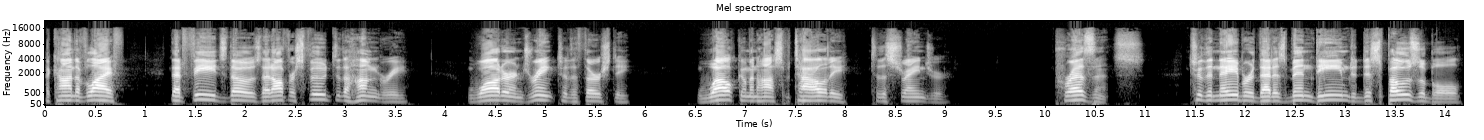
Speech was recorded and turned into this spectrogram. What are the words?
A kind of life that feeds those, that offers food to the hungry, water and drink to the thirsty, welcome and hospitality to the stranger, presence to the neighbor that has been deemed disposable,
